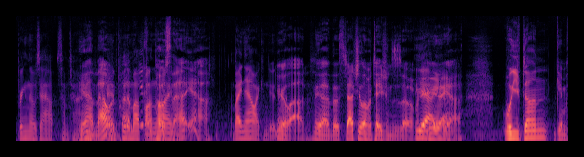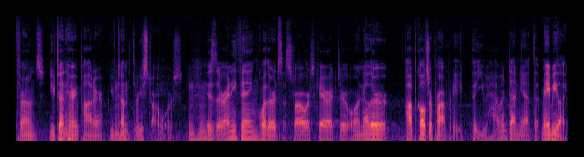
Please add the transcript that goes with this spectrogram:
bring those out sometime. yeah, that and would put them up you can online. Post that. Yeah. By now, I can do that. You're allowed. Yeah, the statute of limitations is over. Yeah, You're- yeah. Well, you've done Game of Thrones. You've done Mhm. Harry Potter. You've done Mhm. three Star Wars. Mhm. Is there anything, whether it's a Star Wars character or another pop culture property, that you haven't done yet that maybe like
